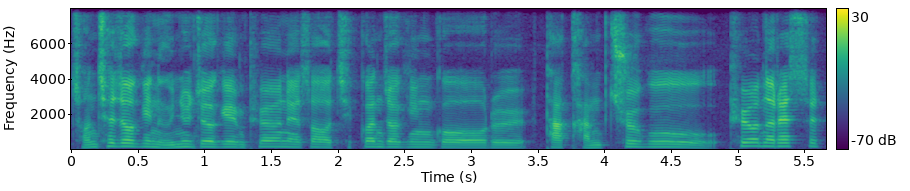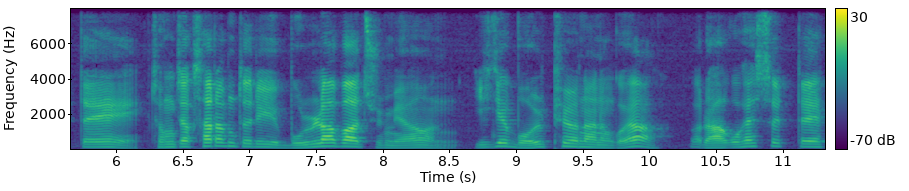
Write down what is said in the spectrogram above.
전체적인 은유적인 표현에서 직관적인 거를 다 감추고 표현을 했을 때 정작 사람들이 몰라봐 주면 이게 뭘 표현하는 거야? 라고 했을 때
